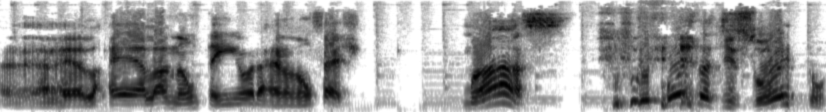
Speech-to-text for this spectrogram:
é, ela, ela não tem horário, ela não fecha. Mas, depois das 18,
